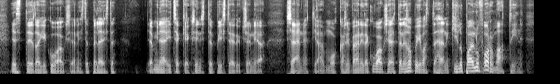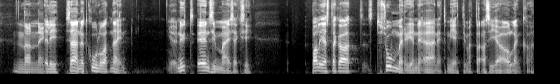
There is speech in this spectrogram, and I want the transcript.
ja sitten jotakin kuvauksia niistä peleistä. Ja minä itse keksin sitten pisteytyksen ja säännöt ja muokkasin vähän niitä kuvauksia, että ne sopivat tähän kilpailuformaattiin. No niin. Eli säännöt kuuluvat näin. Nyt ensimmäiseksi. Paljastakaa summerienne äänet miettimättä asiaa ollenkaan.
